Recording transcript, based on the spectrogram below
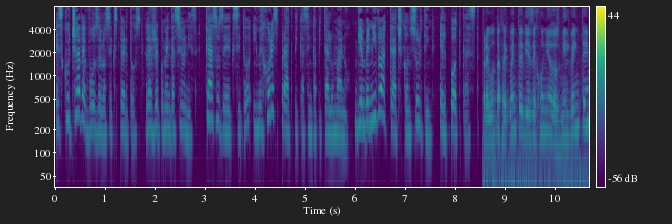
Escucha de voz de los expertos las recomendaciones, casos de éxito y mejores prácticas en capital humano. Bienvenido a Catch Consulting, el podcast. Pregunta frecuente 10 de junio 2020.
